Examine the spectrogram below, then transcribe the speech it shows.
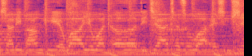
写你放弃的我，永远好好伫遮唱出我的心声。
